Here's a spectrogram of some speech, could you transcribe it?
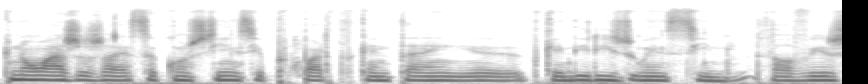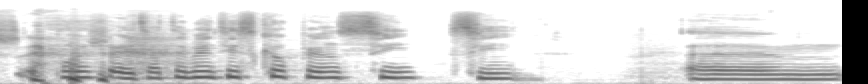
que não haja já essa consciência por parte de quem tem, eh, de quem dirige o ensino, talvez. Pois, é exatamente isso que eu penso, sim, sim. Um,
